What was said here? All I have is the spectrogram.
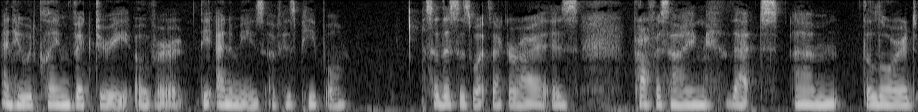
and who would claim victory over the enemies of His people. So, this is what Zechariah is prophesying that um, the Lord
